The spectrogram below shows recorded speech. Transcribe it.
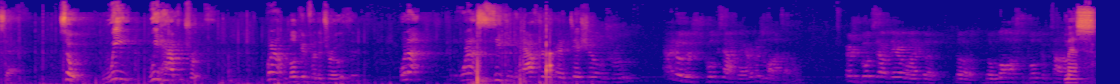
say. So we we have the truth. We're not looking for the truth. We're not we're not seeking after additional truth. I know there's books out there. There's lots of them. There's books out there like the the, the Lost Book of Thomas,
